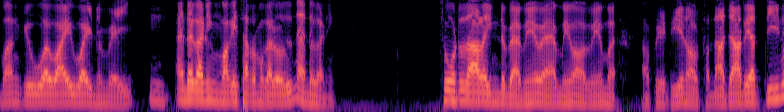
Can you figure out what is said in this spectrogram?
මං කිව්වා වයි වයි නෙවෙයි ඇඳ ගනින් මගේ සරම ගලවදුන්න ඇඳ ගනින් සෝට දාලා ඉන්ඩ බෑ මේ වෑ මේවා මෙම අපේ තියෙනව සදාචාරයක් තියන.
